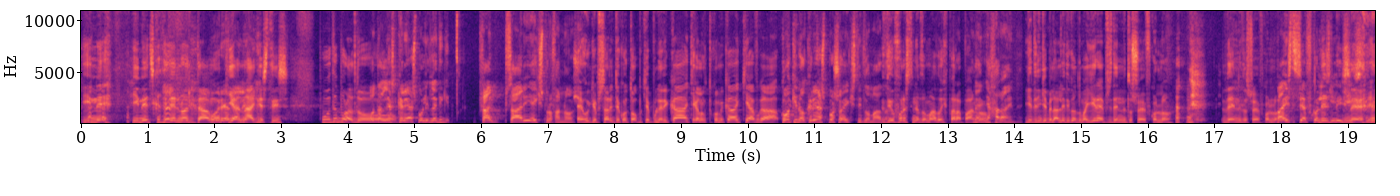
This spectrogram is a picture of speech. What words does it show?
είναι, είναι έτσι η καθημερινότητά μου Ωραία και οι τα λέει. ανάγκες της που δεν μπορώ να το... Όταν λες κρέας πολύ, δηλαδή ψάρι, ψάρι έχεις προφανώς. Έχω και ψάρι και, κοτό, και πουλερικά και γαλακτοκομικά και αυγά. Κόκκινο κρέας πόσο έχεις τη βδομάδα; Δύο φορές την εβδομάδα, όχι παραπάνω. Ναι, μια χαρά είναι. Γιατί είναι και μπελαλίδικο να το μαγειρέψεις. Δεν είναι τόσο εύκολο. δεν είναι τόσο εύκολο. Πάει στις εύκολες λύσεις. Ναι.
